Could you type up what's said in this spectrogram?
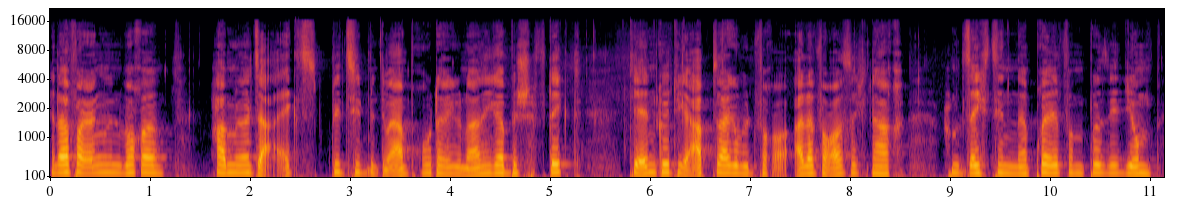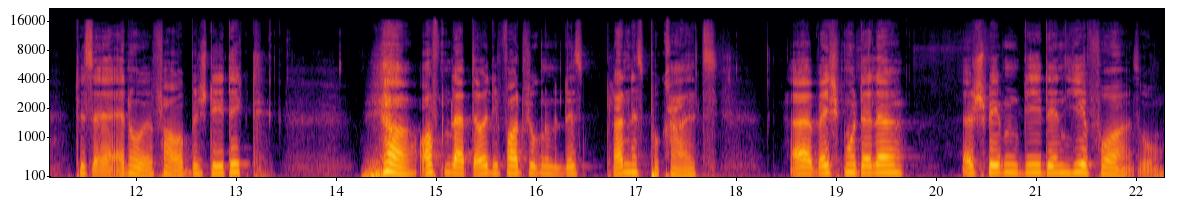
in der vergangenen Woche haben wir uns ja explizit mit dem Abbruch der Regionalliga beschäftigt. Die endgültige Absage wird aller Voraussicht nach am 16. April vom Präsidium des äh, NOLV bestätigt. Ja, offen bleibt aber die Fortführung des Landespokals. Äh, welche Modelle äh, schweben die denn hier vor? So?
